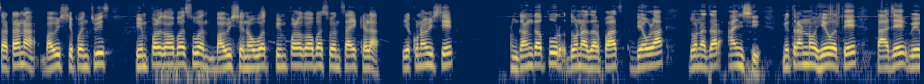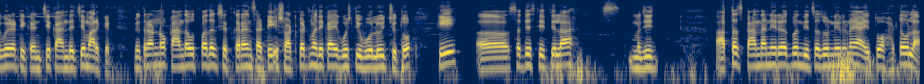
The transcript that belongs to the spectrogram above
सटाणा बावीसशे पंचवीस पिंपळगाव बसवंत बावीसशे नव्वद पिंपळगाव बसवंत सायखेडा एकोणावीसशे गंगापूर दोन हजार पाच देवळा दोन हजार ऐंशी. मित्रांनो हे होते ताजे वेगवेगळ्या ठिकाणचे कांद्याचे मार्केट. मित्रांनो कांदा उत्पादक शेतकऱ्यांसाठी शॉर्टकटमध्ये काही गोष्टी बोलू इच्छितो की सद्यस्थितीला म्हणजे आताच कांदा निर्यात बंदीचा जो निर्णय आहे तो हटवला.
